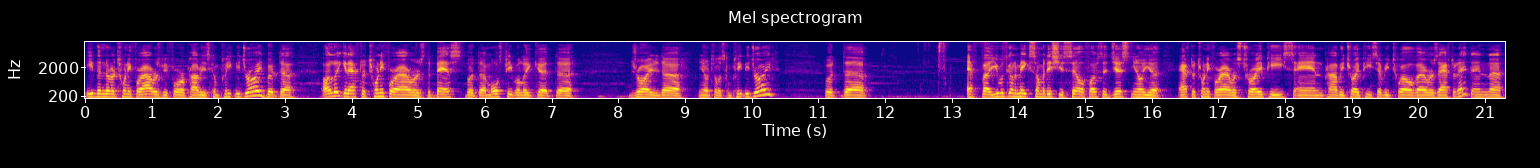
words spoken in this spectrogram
even another 24 hours before probably is completely dried. But uh, I like it after 24 hours the best. But most people like it dried, you know, until it's completely dried. But if uh, you was going to make some of this yourself, I would suggest you know you after 24 hours try a piece and probably try a piece every 12 hours after that, and uh,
